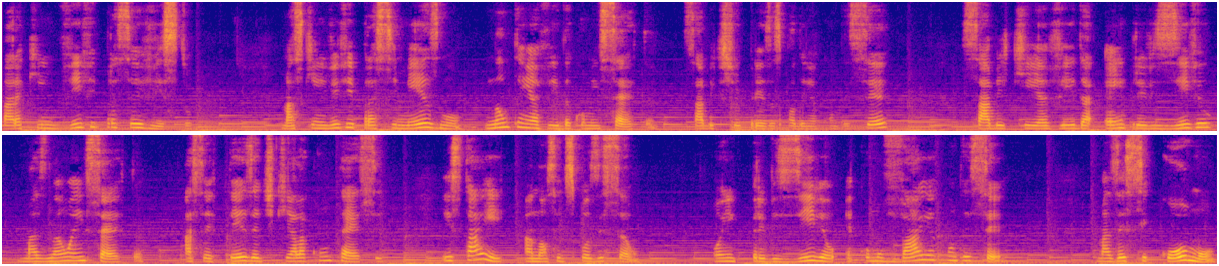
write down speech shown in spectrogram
para quem vive para ser visto. Mas quem vive para si mesmo não tem a vida como incerta. Sabe que surpresas podem acontecer, sabe que a vida é imprevisível, mas não é incerta. A certeza de que ela acontece e está aí à nossa disposição. O imprevisível é como vai acontecer, mas esse como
